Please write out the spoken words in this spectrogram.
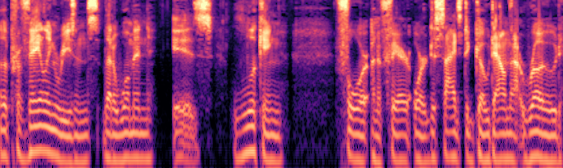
of the prevailing reasons that a woman is looking for an affair or decides to go down that road,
